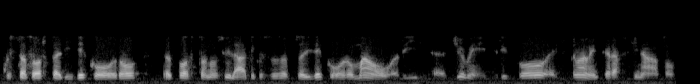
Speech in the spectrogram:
questa sorta di decoro, eh, portano sui lati questa sorta di decoro maori eh, geometrico estremamente raffinato.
